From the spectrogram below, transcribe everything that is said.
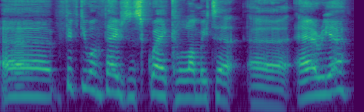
Uh, 51,000 square kilometre uh, area,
